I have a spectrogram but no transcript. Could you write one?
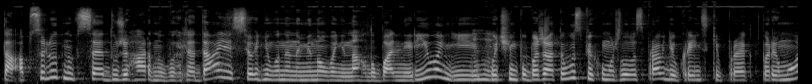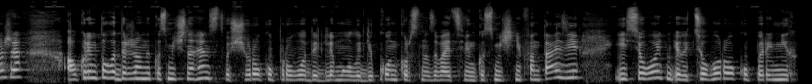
Та абсолютно все дуже гарно виглядає. Сьогодні вони номіновані на глобальний рівень. І хочу їм побажати успіху. Можливо, справді український проект переможе. А окрім того, Державне космічне агентство щороку проводить для молоді конкурс. Називається він Космічні фантазії. І сьогодні цього року переміг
